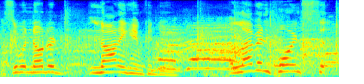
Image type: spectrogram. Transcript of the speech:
Let's see what Notre Nottingham can do. 11 points. To,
